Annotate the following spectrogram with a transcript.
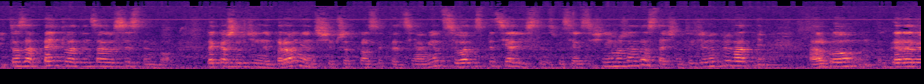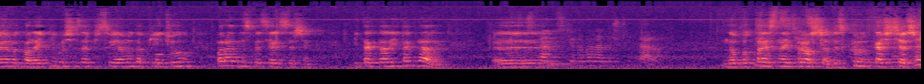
I to zapętla ten cały system, bo lekarz rodzinny broniąc się przed konsekwencjami odsyła do specjalisty. Do specjalisty się nie można dostać, no to idziemy prywatnie. Albo generujemy kolejki, bo się zapisujemy do pięciu poradni specjalistycznych i tak dalej, i tak dalej. Zostałam skierowana do szpitala. No bo to jest najprostsze, to jest krótka ścieżka.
